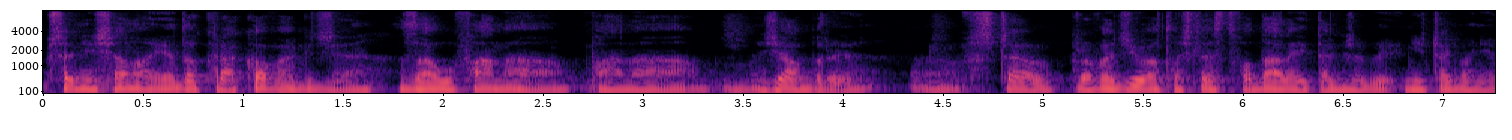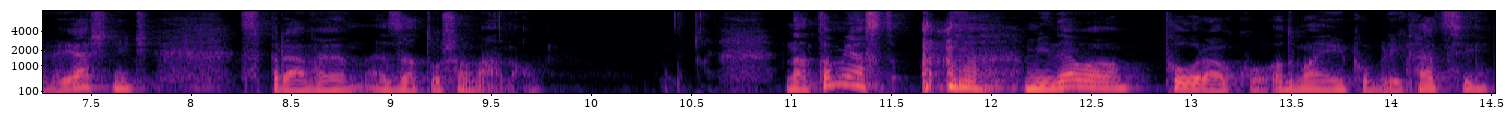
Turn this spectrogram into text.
przeniesiono je do Krakowa, gdzie zaufana pana Ziobry e, prowadziła to śledztwo dalej, tak żeby niczego nie wyjaśnić, sprawę zatuszowano. Natomiast minęło pół roku od mojej publikacji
